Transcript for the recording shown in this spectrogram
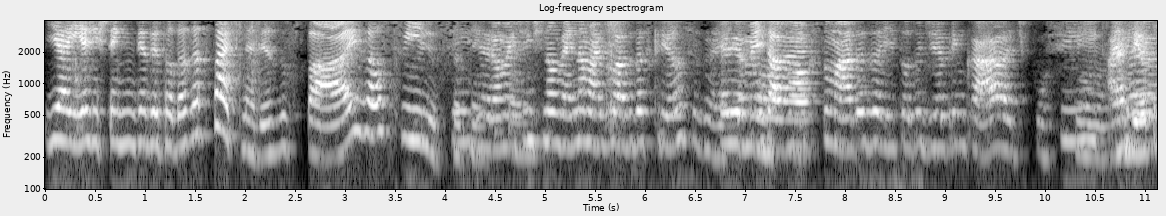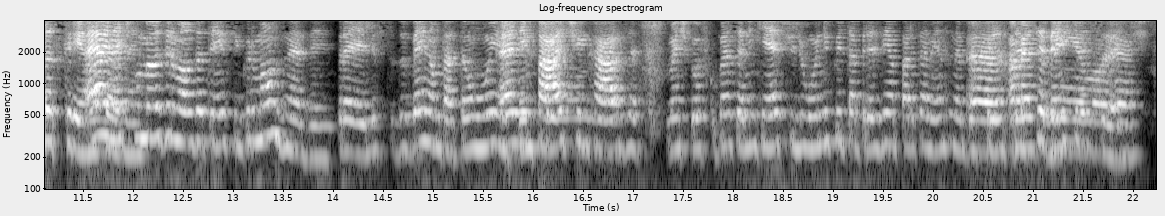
E aí a gente tem que entender todas as partes, né? Desde os pais aos filhos. Sim, assim. geralmente a gente não vê ainda mais do lado das crianças, né? Ia também estavam é. acostumadas aí todo dia brincar, tipo. Sim. A ver eu- outras crianças, É, né? né? Tipo, meus irmãos, eu tenho cinco irmãos, né? Daí pra eles tudo bem, não tá tão ruim. A É, gente tem eles pátio em casa. Mas, tipo, eu fico pensando em quem é filho único e tá preso em apartamento, né? Para as É, crianças a deve ser bem é. estressante.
